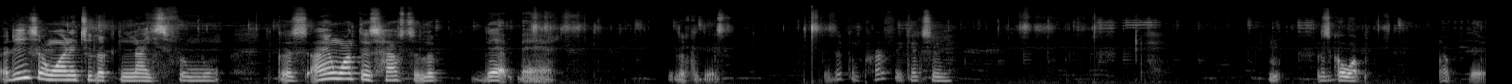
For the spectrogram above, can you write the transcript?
At least I want it to look nice for more. Because I don't want this house to look that bad. Look at this. It's looking perfect, actually. Let's go up. Up there.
